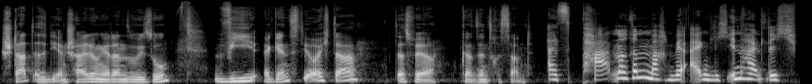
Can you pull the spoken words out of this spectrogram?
statt, also die Entscheidung ja dann sowieso. Wie ergänzt ihr euch da? Das wäre ganz interessant. Als Partnerin machen wir eigentlich inhaltlich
